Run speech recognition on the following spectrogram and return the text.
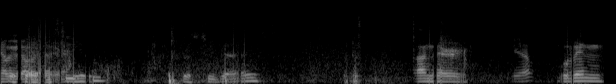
You know, we Okay, are I there. see him. Those two guys. On there. Yep. Moving.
